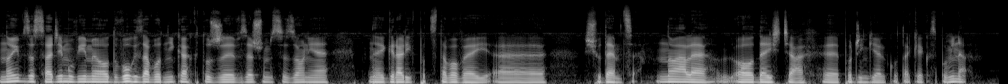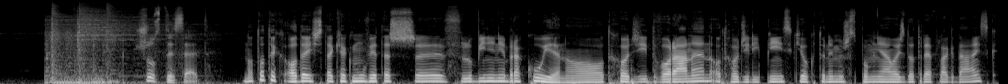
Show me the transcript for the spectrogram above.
No i w zasadzie mówimy o dwóch zawodnikach, którzy w zeszłym sezonie e, grali w podstawowej e, siódemce. No ale o odejściach e, po dżingielku, tak jak wspominałem. Szósty set. No to tych odejść, tak jak mówię, też e, w Lubinie nie brakuje. No, odchodzi Dworanen, odchodzi Lipiński, o którym już wspomniałeś, do Trefla Gdańsk.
